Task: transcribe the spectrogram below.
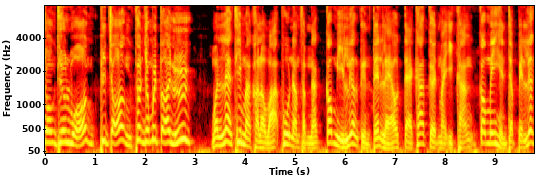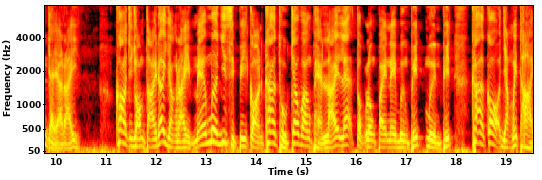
จางเทียนหวาง พี่จางท่านยังไม่ตายหรือ วันแรกที่มาคารวะผู้นำสำนักก็มีเรื่องตื่นเต้นแล้ว แต่ข้าเกิดใหม่อีกครั้ง ก็ไม่เห็นจะเป็นเรื่องใหญ่อะไรข้าจะยอมตายได้อย่างไร แม้เมื่อ 20 ปีก่อนข้าถูกเจ้าวางแผนร้าย และตกลงไปในบึงพิษหมื่นพิษข้าก็ยังไม่ตาย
